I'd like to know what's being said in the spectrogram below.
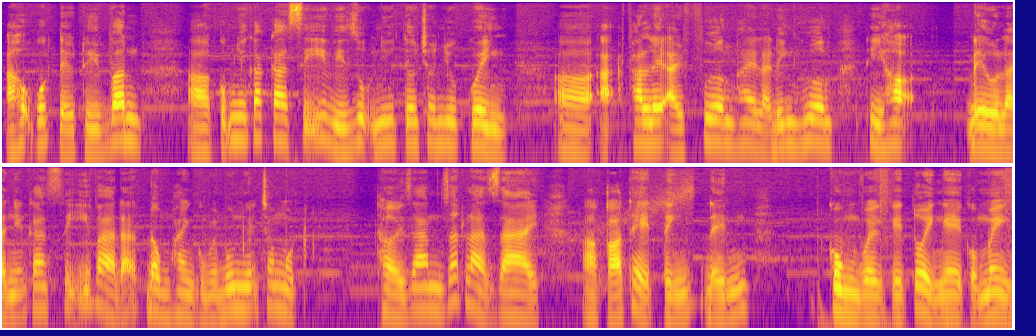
Á hậu quốc tế Thúy Vân à, cũng như các ca sĩ ví dụ như Tiêu Cho Như Quỳnh, à, Phan Lê Ái Phương hay là Đinh Hương. Thì họ đều là những ca sĩ và đã đồng hành cùng với Bun Nguyễn trong một thời gian rất là dài à, có thể tính đến cùng với cái tuổi nghề của mình.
